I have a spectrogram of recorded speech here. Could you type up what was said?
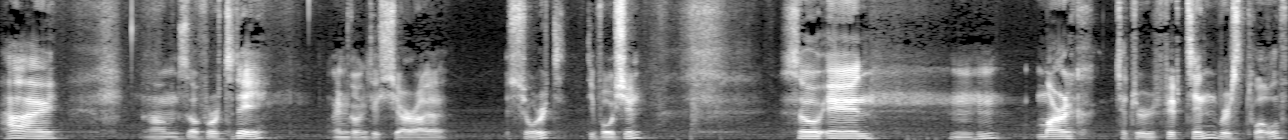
Hi. Um, so for today, I'm going to share a short devotion. So in mhm, Mark chapter 15, verse 12,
